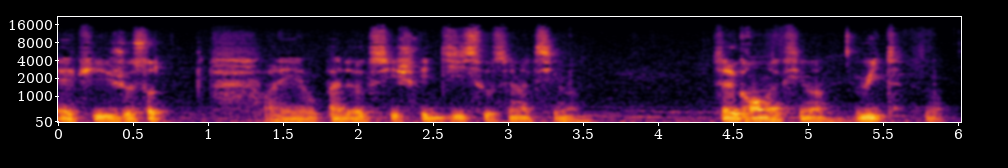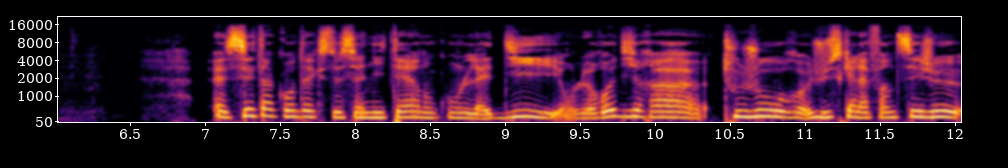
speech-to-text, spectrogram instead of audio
Et puis je saute, allez, au paddock, si je fais 10 sauts, c'est maximum. C'est le grand maximum. 8. Euh, c'est un contexte sanitaire, donc on l'a dit, on le redira toujours jusqu'à la fin de ces Jeux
